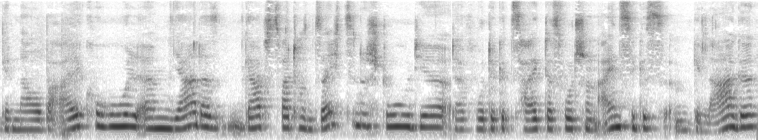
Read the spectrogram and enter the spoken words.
Genau, bei Alkohol, ähm, ja, da gab es 2016 eine Studie, da wurde gezeigt, dass wohl schon ein einziges ähm, Gelage,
